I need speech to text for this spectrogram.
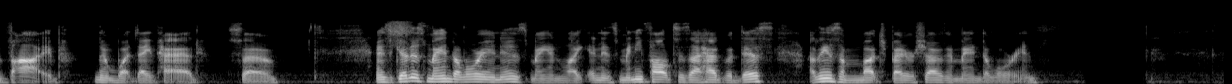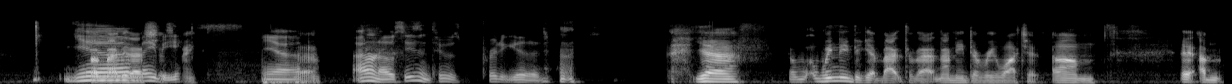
vibe than what they've had. So, as good as Mandalorian is, man, like, and as many faults as I had with this, I think it's a much better show than Mandalorian. Yeah. maybe maybe. Yeah. I don't know. Season two is pretty good. Yeah, we need to get back to that, and I need to rewatch it. Um, it, um,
